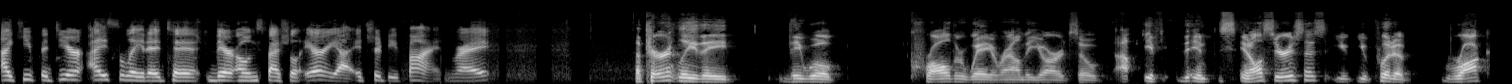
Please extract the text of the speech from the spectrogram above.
I keep the deer isolated to their own special area, it should be fine, right? Apparently, they they will crawl their way around the yard. So, uh, if in in all seriousness, you you put a rock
